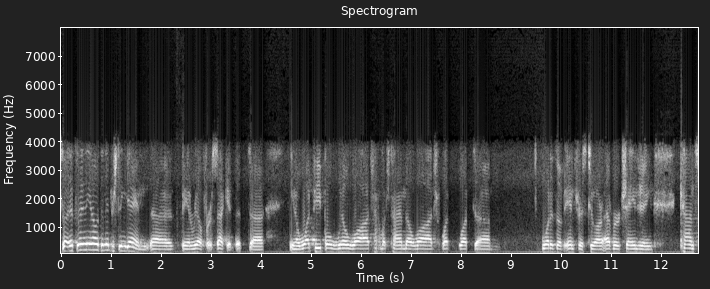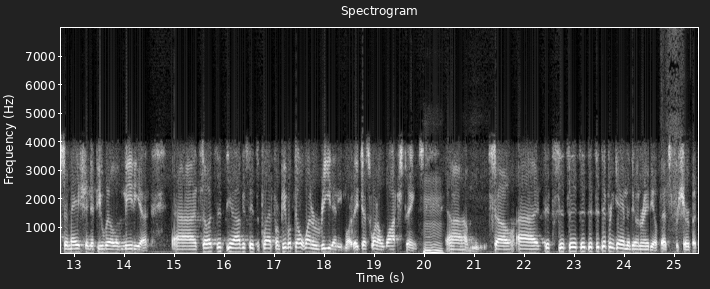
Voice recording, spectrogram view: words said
so it's a, you know it's an interesting game. Uh, being real for a second, that uh, you know what people will watch, how much time they'll watch, what what um, what is of interest to our ever changing consummation, if you will, of media. Uh, so it's it, you know obviously it's a platform. People don't want to read anymore; they just want to watch things. Mm-hmm. Um, so uh, it's, it's it's it's a different game than doing radio, that's for sure. But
